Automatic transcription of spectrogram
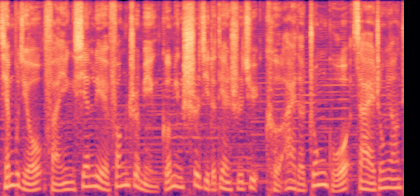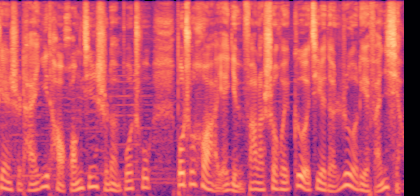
前不久，反映先烈方志敏革命事迹的电视剧《可爱的中国》在中央电视台一套黄金时段播出，播出后啊，也引发了社会各界的热烈反响。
